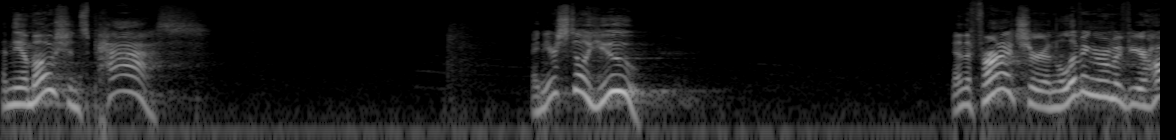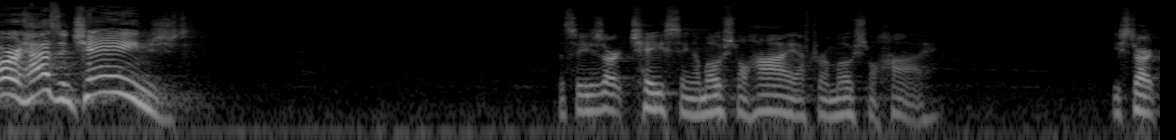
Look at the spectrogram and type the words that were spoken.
And the emotions pass and you're still you. And the furniture in the living room of your heart hasn't changed. And so you start chasing emotional high after emotional high. You start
